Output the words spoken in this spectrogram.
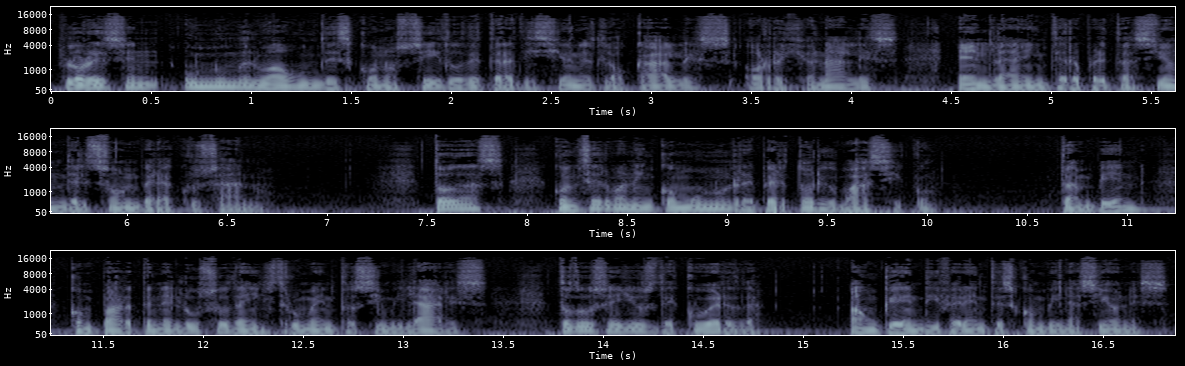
florecen un número aún desconocido de tradiciones locales o regionales en la interpretación del son veracruzano. Todas conservan en común un repertorio básico. También comparten el uso de instrumentos similares, todos ellos de cuerda, aunque en diferentes combinaciones.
